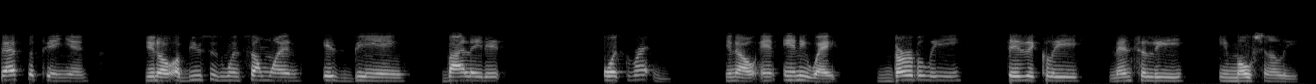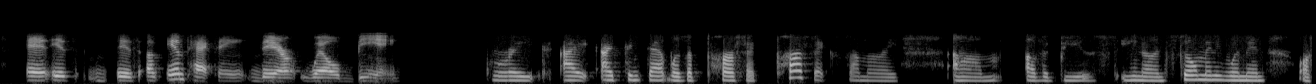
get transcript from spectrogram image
best opinion, you know, abuse is when someone is being violated or threatened you know, in any way, verbally, physically, mentally, emotionally, and it's is uh, impacting their well being. Great. I I think that was a perfect perfect summary um, of abuse. You know, and so many women are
